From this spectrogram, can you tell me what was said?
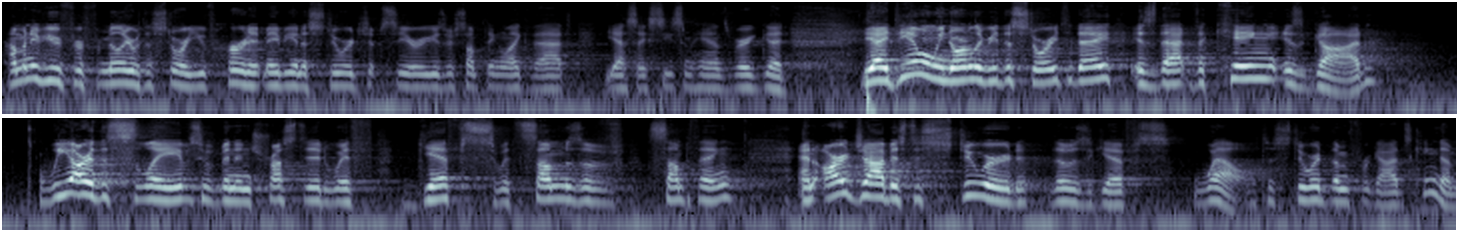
How many of you, if you're familiar with the story, you've heard it maybe in a stewardship series or something like that? Yes, I see some hands. Very good. The idea when we normally read this story today is that the king is God. We are the slaves who've been entrusted with gifts, with sums of something, and our job is to steward those gifts well, to steward them for God's kingdom.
